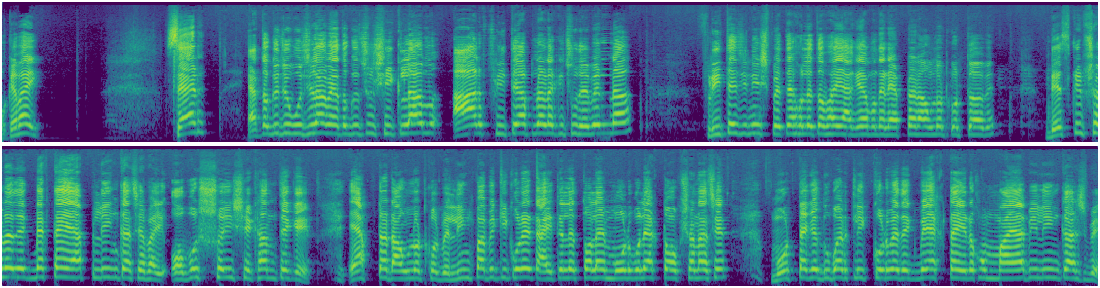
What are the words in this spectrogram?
ওকে ভাই স্যার এত কিছু বুঝলাম, এত কিছু শিখলাম, আর ফ্রিতে আপনারা কিছু দেবেন না। ফ্রিতে জিনিস পেতে হলে তো ভাই আগে আমাদের অ্যাপটা ডাউনলোড করতে হবে। ডেসক্রিপশনে দেখবে একটা অ্যাপ লিঙ্ক আছে ভাই, অবশ্যই সেখান থেকে অ্যাপটা ডাউনলোড করবে। লিঙ্ক পাবে কি করে? টাইটেলের তলায় মোড বলে একটা অপশান আছে। মোডটাকে দুবার ক্লিক করবে, দেখবে একটা এরকম মায়াবী লিঙ্ক আসবে।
